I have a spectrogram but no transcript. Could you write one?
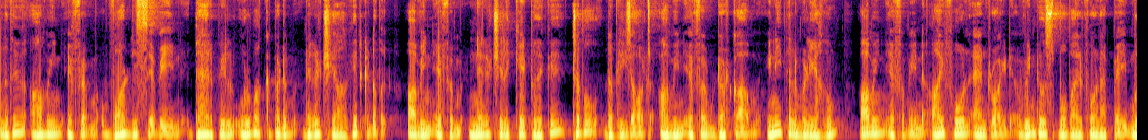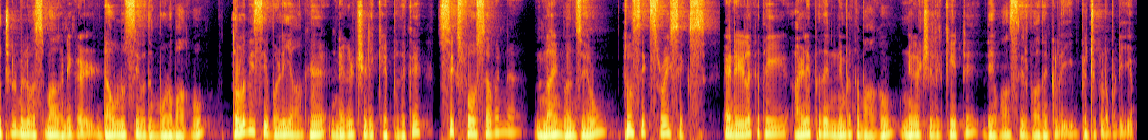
نوڈ آمین واڈی سیوین تیارپل نکلچ آمین نکلچ ڈبل ڈبل ڈاٹ آمین ڈاٹ کام انتظام آمین iPhone Android Windows mobile phone آپ ڈوڈ مو தொலைபேசி வழியாக நிகழ்ச்சியை கேட்பதற்கு six four seven nine one zero two six three six என்ற இலக்கத்தை அழைப்பதன் நிமித்தமாகவும் நிகழ்ச்சியில் கேட்டு தேவாசீர்வாதங்களை பெற்றுக்கொள்ள முடியும்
